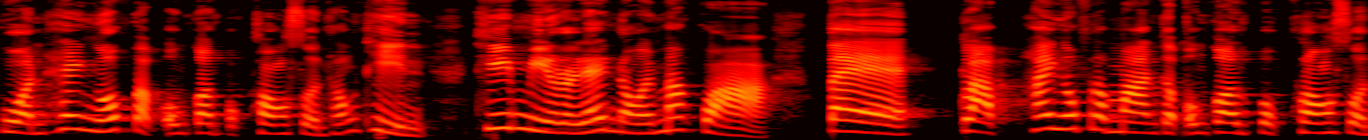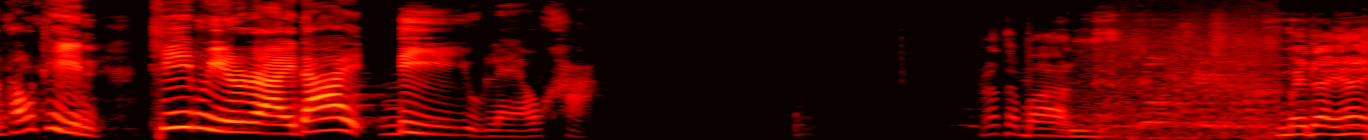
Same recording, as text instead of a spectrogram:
ควรให้งบกับองค์กรปกครองส่วนท้องถิ่น ที่มีรายได้น้อยมากกว่า แต่กลับให้งบประมาณกับองค์กรปกครองส่วนท้องถิ่น ที่มีรายได้ดีอยู่แล้วค่ะ รัฐบาลไม่ได้ให้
